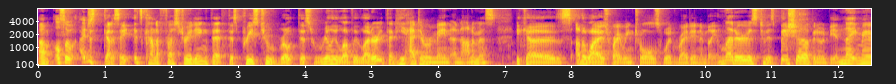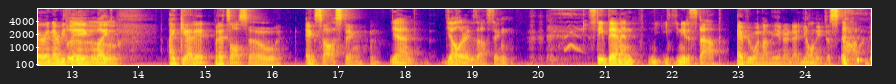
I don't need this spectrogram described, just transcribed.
Um, also, I just gotta say, it's kind of frustrating that this priest who wrote this really lovely letter that he had to remain anonymous because otherwise, right wing trolls would write in a million letters to his bishop, and it would be a nightmare and everything. Boo. Like, I get it, but it's also exhausting. Yeah, y'all are exhausting. Steve Bannon, you need to stop. Everyone on the internet, y'all need to stop.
